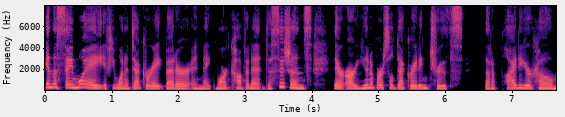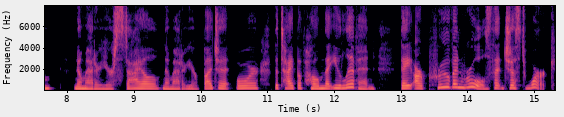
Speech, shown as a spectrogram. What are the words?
In the same way, if you want to decorate better and make more confident decisions, there are universal decorating truths that apply to your home no matter your style, no matter your budget, or the type of home that you live in. They are proven rules that just work.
